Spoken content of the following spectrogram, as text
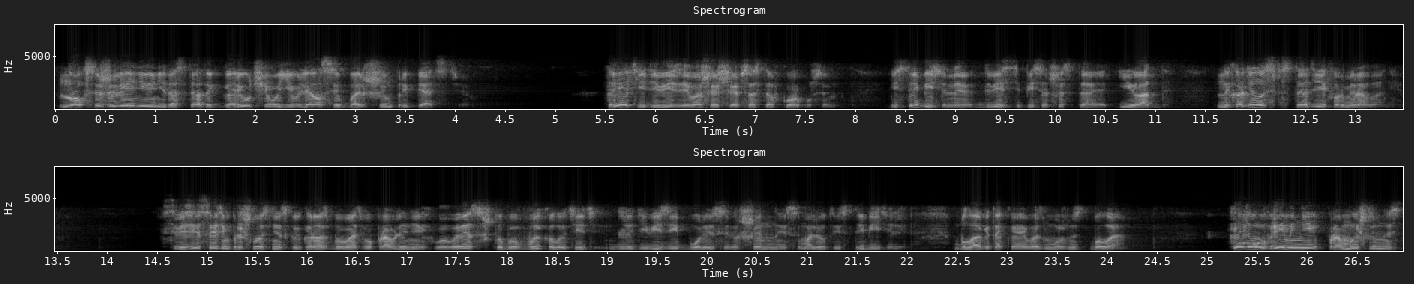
но, к сожалению, недостаток горючего являлся большим препятствием. Третья дивизия, вошедшая в состав корпуса, истребительная 256-я ИАД, находилась в стадии формирования. В связи с этим пришлось несколько раз бывать в управлениях ВВС, чтобы выколотить для дивизии более совершенные самолеты-истребители, благо такая возможность была. К этому времени промышленность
